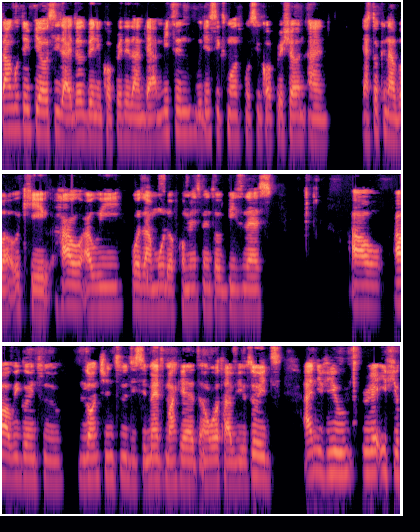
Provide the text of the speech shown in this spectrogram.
Dangote PLC that just been incorporated and they are meeting within six months post incorporation and they're talking about, okay, how are we, what's our mode of commencement of business? How, how are we going to launch into the cement market and what have you? So it's, and if you, if you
